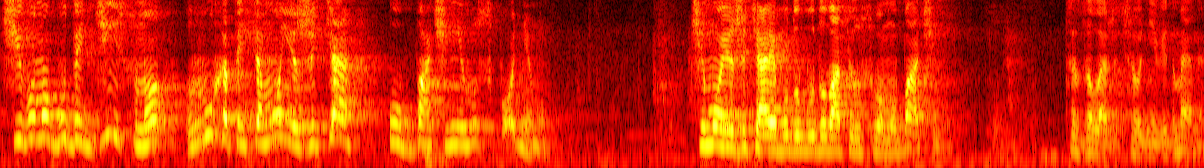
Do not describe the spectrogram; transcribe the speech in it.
чи воно буде дійсно рухатися моє життя у баченні Господньому. Чи моє життя я буду будувати у своєму баченні? Це залежить сьогодні від мене.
